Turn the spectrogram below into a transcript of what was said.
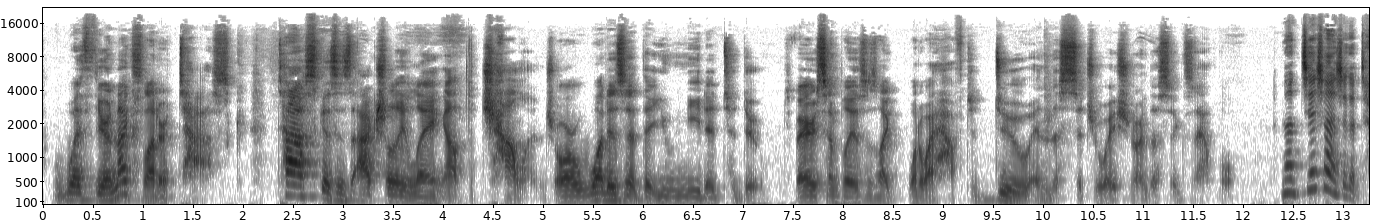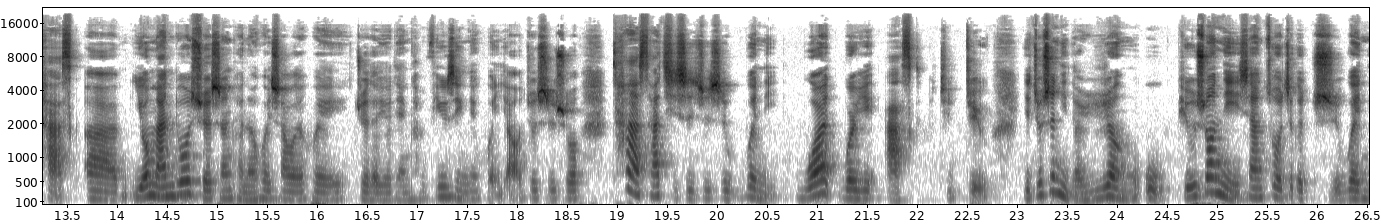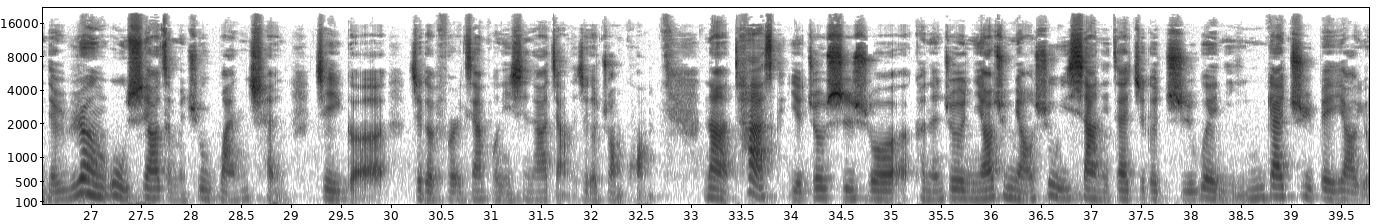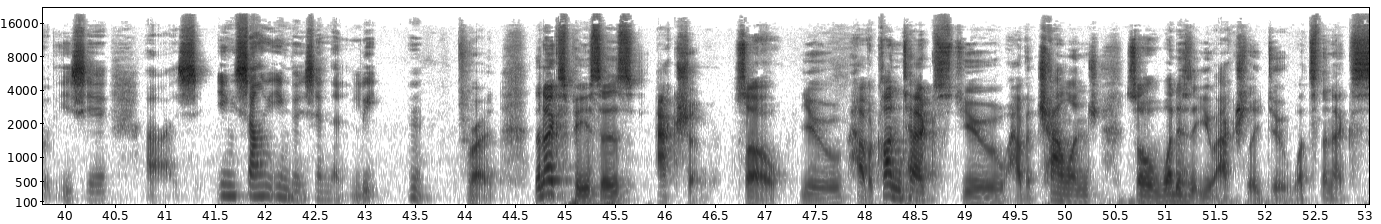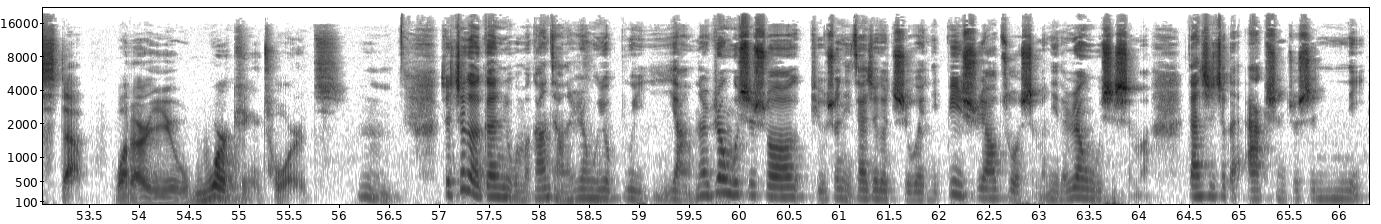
With your next letter, task. Task is, is actually laying out the challenge or what is it that you needed to do very simply, this is like, what do I have to do in this situation or this example? 那接下来这个 task，呃，有蛮多学生可能会稍微会觉得有点 confusing，有点混淆。就是说，task 它其实就是问你，what were you asked to do，也就是你的任务。比如说你现在做这个职位，你的任务是要怎么去完成这个这个，for example，你现在要讲的这个状况。那 task 也就是说，可能就是你要去描述一下你在这个职位你应该具备要有的一些呃应相应的一些能力。嗯。Right. The next piece is action. So you have a context, you have a challenge. So what is it you actually do? What's the next step? What are you working towards? 嗯，所以这个跟我们刚刚讲的任务又不一样。那任务是说，比如说你在这个职位，你必须要做什么，你的任务是什么。但是这个 action 就是你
